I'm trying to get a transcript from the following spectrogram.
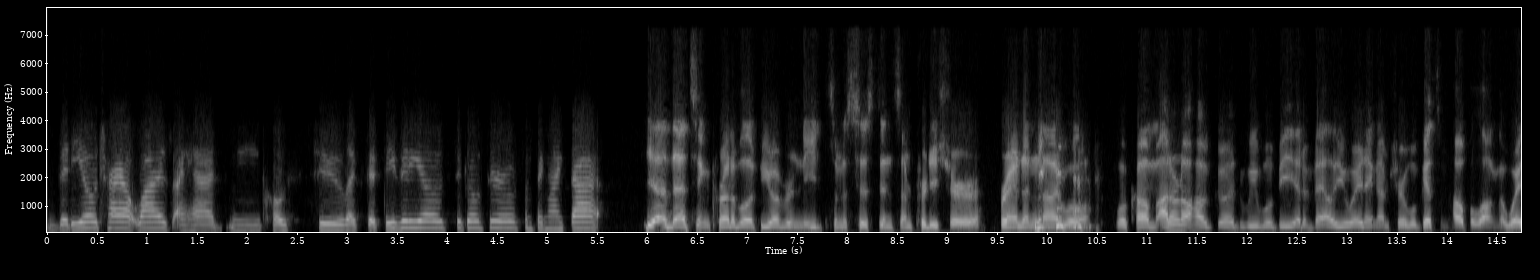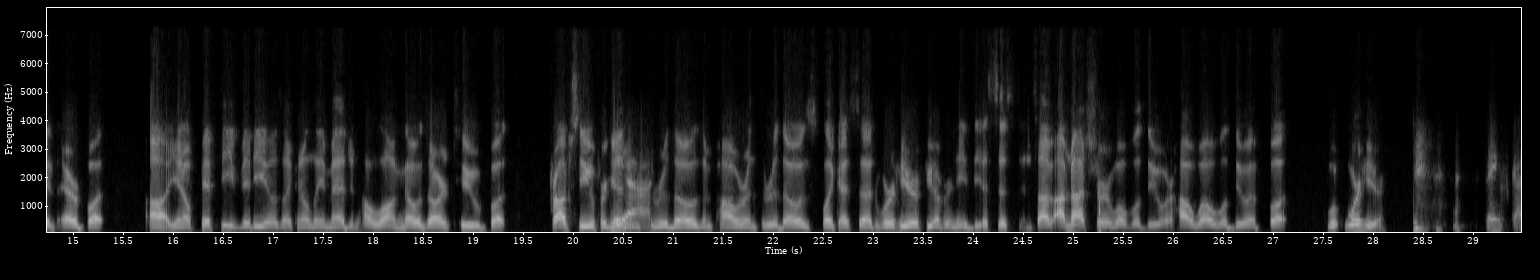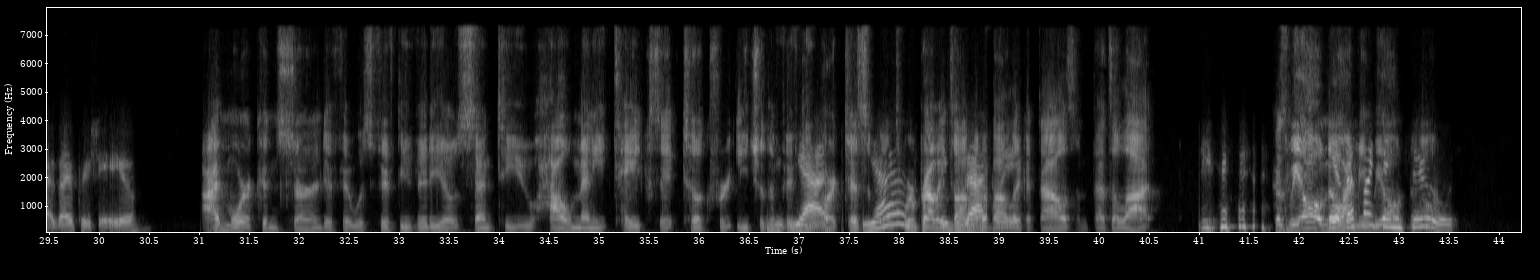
video tryout wise, I had mm, close to like 50 videos to go through, something like that. Yeah, that's incredible. If you ever need some assistance, I'm pretty sure Brandon and I will will come. I don't know how good we will be at evaluating. I'm sure we'll get some help along the way there, but uh, you know, 50 videos, I can only imagine how long those are too, but props to you for getting yeah. through those and powering through those. Like I said, we're here if you ever need the assistance. I'm, I'm not sure what we'll do or how well we'll do it, but we're here. Thanks, guys. I appreciate you. I'm more concerned if it was 50 videos sent to you, how many takes it took for each of the 50 yes. participants. Yes, We're probably exactly. talking about like a thousand. That's a lot. Because we all know. yeah, that's I mean, my we thing all too.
